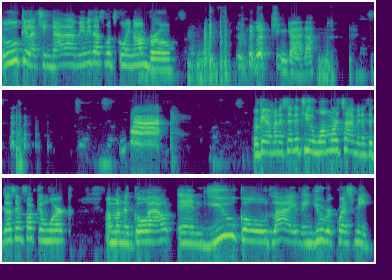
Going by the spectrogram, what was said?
Ooh, que la chingada. Maybe that's what's going on, bro. La chingada. Okay, I'm gonna send it to you one more time, and if it doesn't fucking work, I'm gonna go out and you go live and you request me.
